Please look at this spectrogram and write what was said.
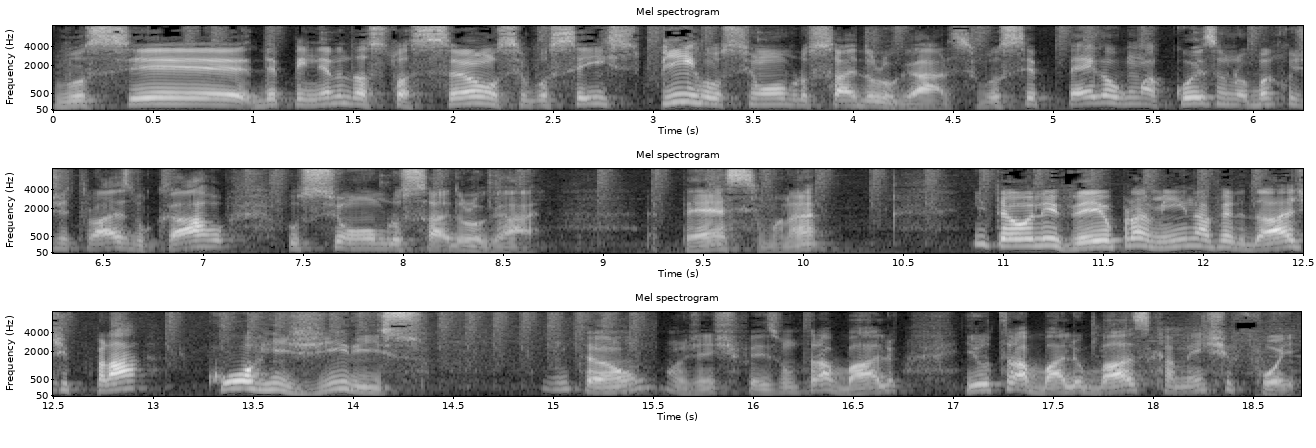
Você, dependendo da situação, se você espirra, o seu ombro sai do lugar. Se você pega alguma coisa no banco de trás do carro, o seu ombro sai do lugar. É péssimo, né? Então ele veio para mim, na verdade, para corrigir isso. Então, a gente fez um trabalho e o trabalho basicamente foi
